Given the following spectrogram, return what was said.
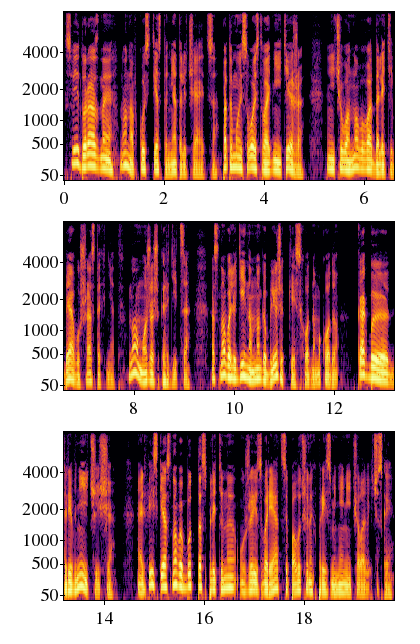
С виду разные, но на вкус тесто не отличается, потому и свойства одни и те же. Ничего нового для тебя в ушастых нет, но можешь гордиться. Основа людей намного ближе к исходному коду. Как бы древнее и чище. Эльфийские основы будто сплетены уже из вариаций, полученных при изменении человеческой.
